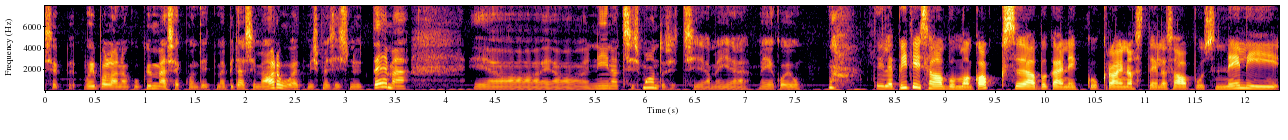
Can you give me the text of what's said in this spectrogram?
see võib-olla nagu kümme sekundit me pidasime aru, et mis me siis nüüd teeme ja, ja nii nad siis maandusid siia meie, meie koju Teile pidi saabuma kaks sõjapõgenikku Ukrainast, teile saabus neli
